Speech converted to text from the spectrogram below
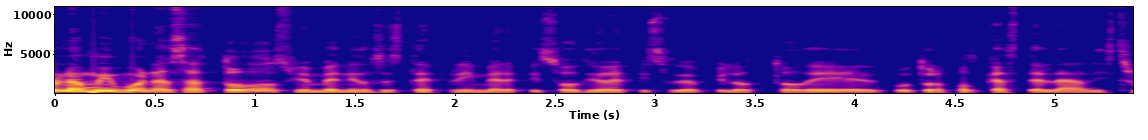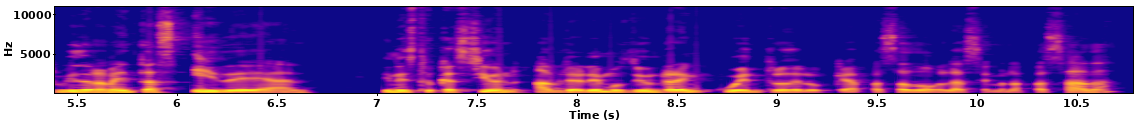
Hola, muy buenas a todos. Bienvenidos a este primer episodio, episodio piloto del futuro podcast de la distribuidora Ventas Ideal. En esta ocasión hablaremos de un reencuentro de lo que ha pasado la semana pasada,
